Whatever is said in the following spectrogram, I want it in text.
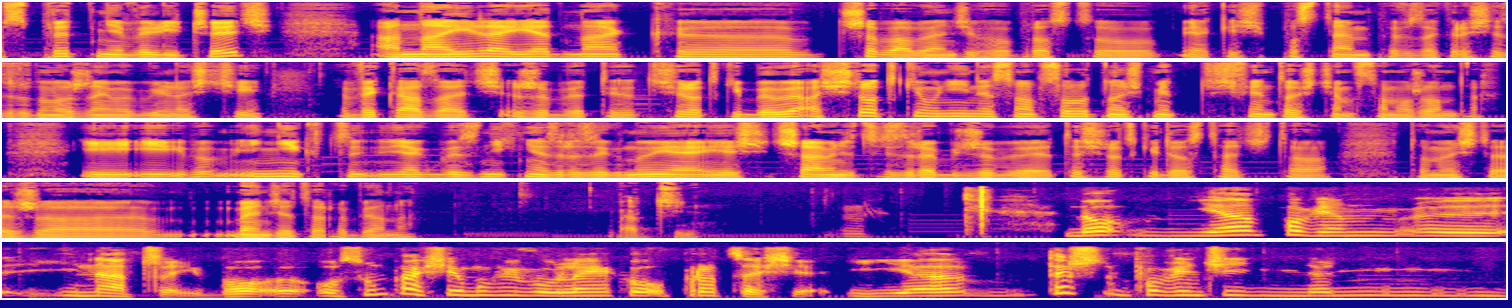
sprytnie wyliczyć, a na ile jednak e, trzeba będzie po prostu jakieś postępy w zakresie zrównoważonej mobilności wykazać, żeby te środki były, a środki unijne są absolutną świętością w samorządach i, i, i nikt jakby z nich nie zrezygnuje. Jeśli trzeba będzie coś zrobić, żeby te środki dostać, to, to myślę, że będzie to robione. Marcin. No, ja powiem y, inaczej, bo o sumpach się mówi w ogóle jako o procesie. I ja też powiem ci, no,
